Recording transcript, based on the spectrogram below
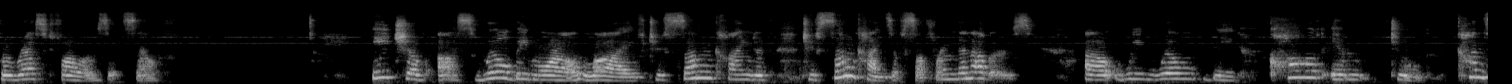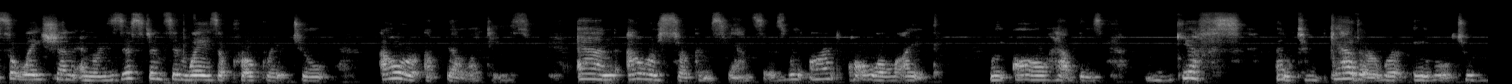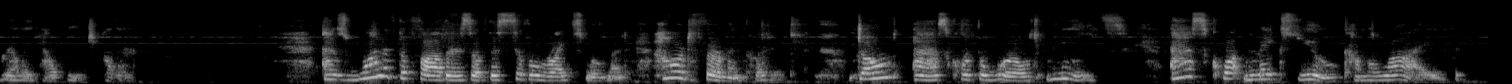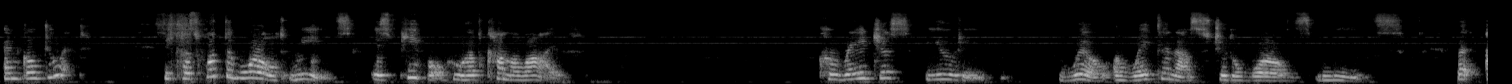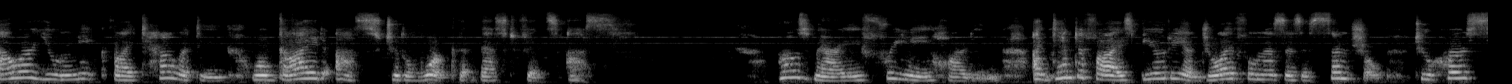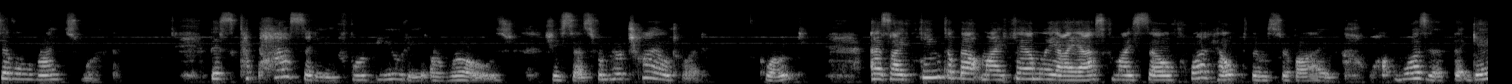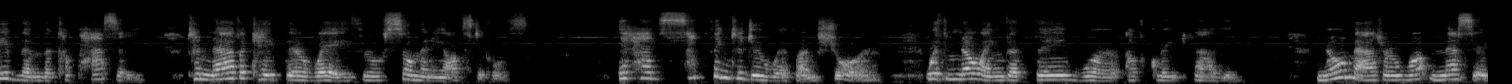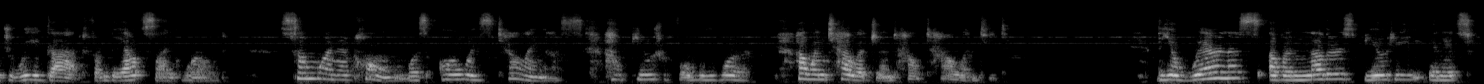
The rest follows itself. Each of us will be more alive to some kind of to some kinds of suffering than others. Uh, we will be called into consolation and resistance in ways appropriate to our abilities and our circumstances. We aren't all alike. We all have these gifts, and together we're able to really help each other. As one of the fathers of the civil rights movement, Howard Thurman put it, don't ask what the world needs. Ask what makes you come alive and go do it. Because what the world needs is people who have come alive. Courageous beauty will awaken us to the world's needs. But our unique vitality will guide us to the work that best fits us. Rosemary Freeney Harding identifies beauty and joyfulness as essential to her civil rights work. This capacity for beauty arose, she says, from her childhood. Quote, as I think about my family, I ask myself what helped them survive? What was it that gave them the capacity to navigate their way through so many obstacles? It had something to do with, I'm sure, with knowing that they were of great value. No matter what message we got from the outside world, someone at home was always telling us how beautiful we were how intelligent, how talented. The awareness of another's beauty in its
